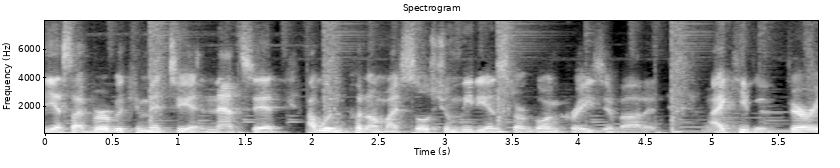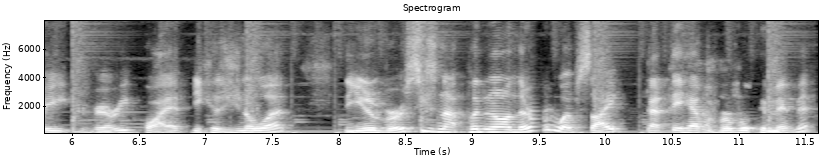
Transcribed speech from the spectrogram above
yes, I verbally commit to you, and that's it. I wouldn't put on my social media and start going crazy about it. I keep it very, very quiet because you know what? The university's not putting on their website that they have a verbal commitment.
